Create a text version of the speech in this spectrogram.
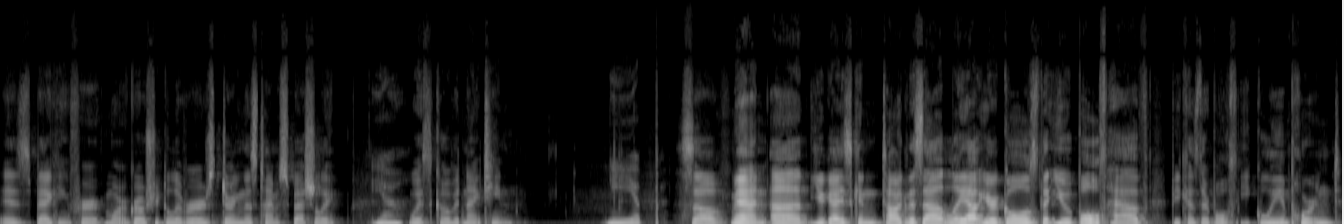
is begging for more grocery deliverers during this time especially Yeah. with covid-19 Yep. So, man, uh, you guys can talk this out, lay out your goals that you both have because they're both equally important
